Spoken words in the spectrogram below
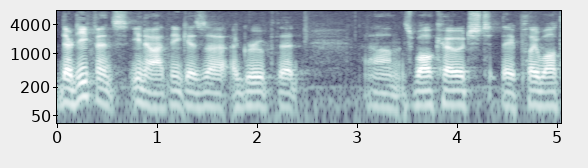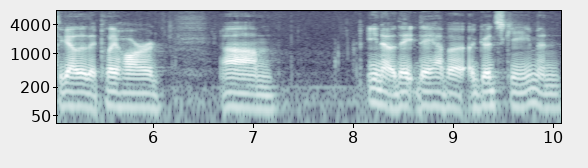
their defense, you know, I think is a, a group that um, is well coached. They play well together, they play hard. Um, you know, they, they have a, a, good scheme, and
